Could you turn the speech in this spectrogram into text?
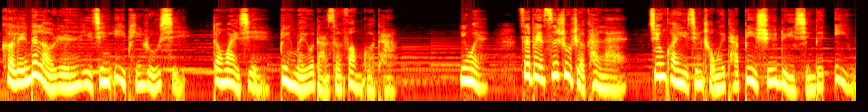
可怜的老人已经一贫如洗，但外界并没有打算放过他，因为在被资助者看来，捐款已经成为他必须履行的义务。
